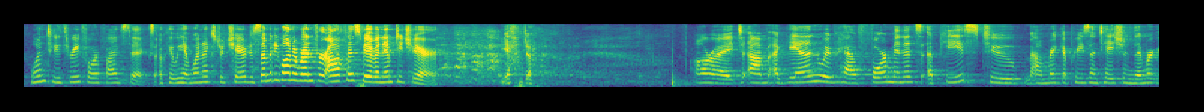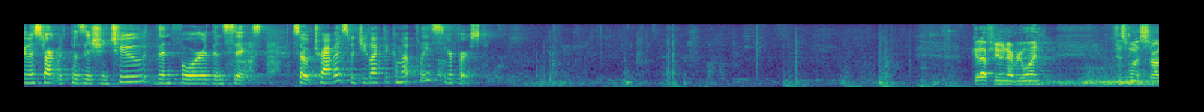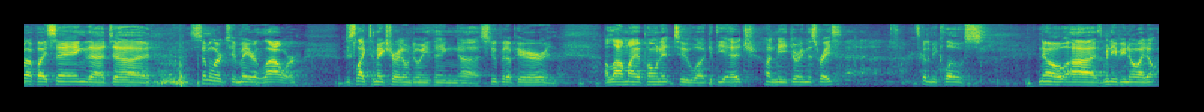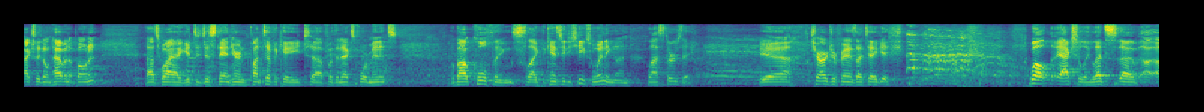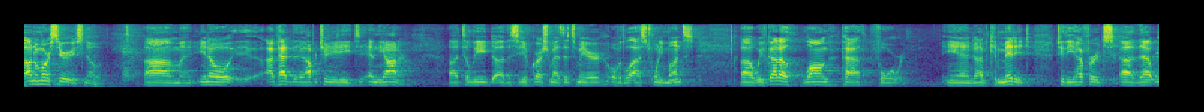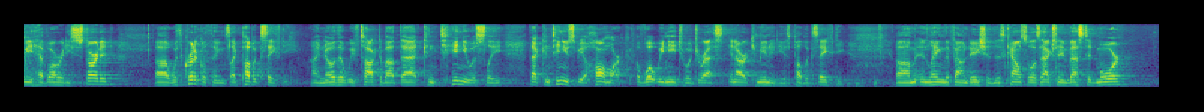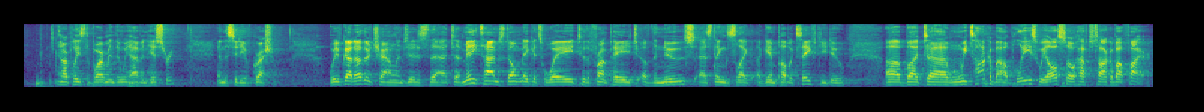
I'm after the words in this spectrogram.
One, two, three, four, five, six. Okay, we have one extra chair. Does somebody want to run for office? We have an empty chair. Yeah. All right, um, again, we have four minutes apiece to um, make a presentation, then we're going to start with position two, then four, then six. So Travis, would you like to come up, please? You're first. Good afternoon, everyone. Just want to start off by saying that, uh, similar to Mayor Lauer, I just like to make sure I don't do anything uh, stupid up here and allow my opponent to uh, get the edge on me during this race. It's going to be close. No, uh, as many of you know, I don't actually don't have an opponent. That's why I get to just stand here and pontificate uh, for the next four minutes about cool things like the Kansas City Chiefs winning on last Thursday. Yeah, Charger fans, I take it. Well, actually, let's, uh, on a more serious note, um, you know, I've had the opportunity to, and the honor uh, to lead uh, the city of Gresham as its mayor over the last 20 months. Uh, we've got a long path forward, and I'm committed to the efforts uh, that we have already started uh, with critical things like public safety. I know that we've talked about that continuously. That continues to be a hallmark of what we need to address in our community is public safety um, in laying the foundation. This council has actually invested more in our police department than we have in history in the city of Gresham. We've got other challenges that uh, many times don't make its way to the front page of the news, as things like, again, public safety do. Uh, but uh, when we talk about police, we also have to talk about fire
